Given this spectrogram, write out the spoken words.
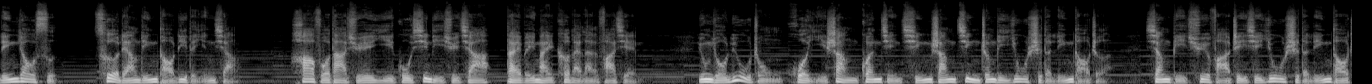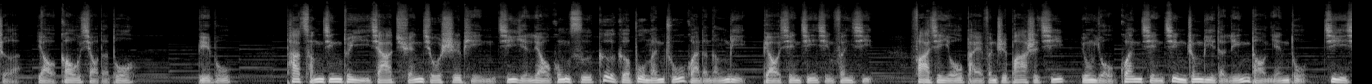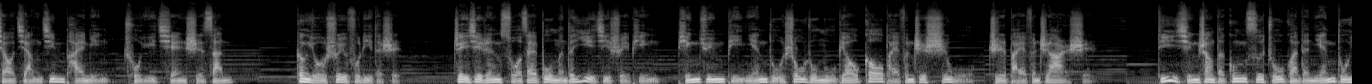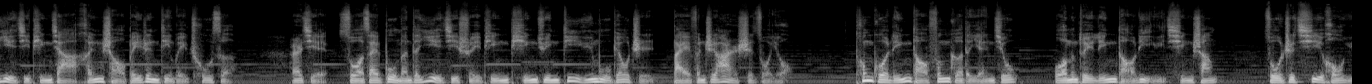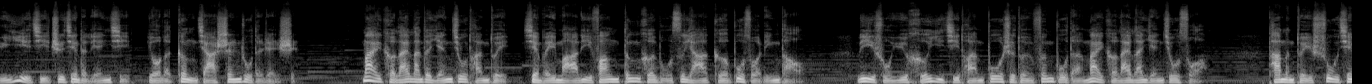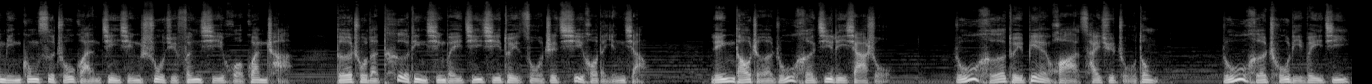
零幺四测量领导力的影响。哈佛大学已故心理学家戴维·麦克莱兰发现，拥有六种或以上关键情商竞争力优势的领导者，相比缺乏这些优势的领导者要高效得多。比如，他曾经对一家全球食品及饮料公司各个部门主管的能力表现进行分析，发现有百分之八十七拥有关键竞争力的领导年度绩效奖金排名处于前十三。更有说服力的是。这些人所在部门的业绩水平平均比年度收入目标高百分之十五至百分之二十。低情商的公司主管的年度业绩评价很少被认定为出色，而且所在部门的业绩水平平均低于目标值百分之二十左右。通过领导风格的研究，我们对领导力与情商、组织气候与业绩之间的联系有了更加深入的认识。麦克莱兰的研究团队现为玛丽芳登和鲁斯雅葛布所领导，隶属于合益集团波士顿分部的麦克莱兰研究所。他们对数千名公司主管进行数据分析或观察，得出了特定行为及其对组织气候的影响。领导者如何激励下属？如何对变化采取主动？如何处理危机？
